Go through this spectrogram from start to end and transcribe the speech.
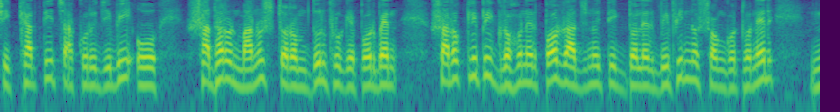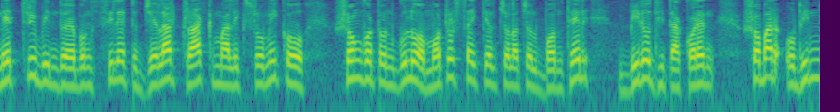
শিক্ষার্থী, চাকরিজীবী ও সাধারণ মানুষ চরম দুর্ভোগে পড়বেন। স্মারকলিপি গ্রহণের পর রাজনৈতিক দলের বিভিন্ন সংগঠনের নেতৃবৃন্দ এবং সিলেট জেলা ট্রাক মালিক শ্রমিক ও সংগঠনগুলো মোটরসাইকেল চলাচল বন্ধের বিরোধিতা করেন। সবার অভিন্ন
